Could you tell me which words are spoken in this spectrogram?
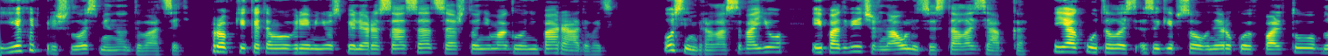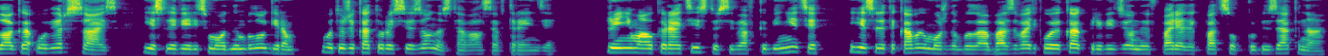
ехать пришлось минут двадцать. Пробки к этому времени успели рассосаться, что не могло не порадовать. Осень брала свое, и под вечер на улице стала зябко. Я окуталась загипсованной рукой в пальто, благо оверсайз, если верить модным блогерам, вот уже который сезон оставался в тренде. Принимал каратист у себя в кабинете, если таковым можно было обозвать кое-как приведенную в порядок подсобку без окна.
